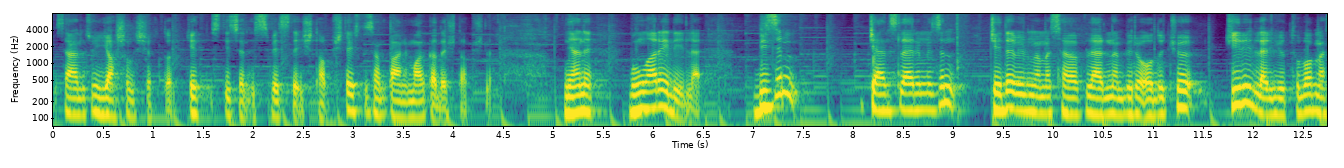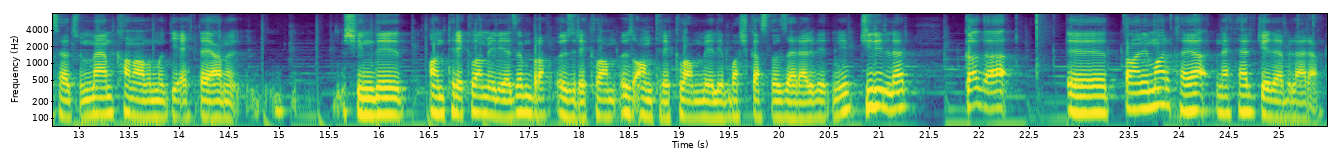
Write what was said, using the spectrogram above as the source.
sənin üçün yaşıl işıqdır. Get istəyirsən İsveçdə iş tap, işlə, istəyirsən Danimarkada iş tap, işlə. Yəni bunları eləyirlər. Bizim gənclərimizin gedə bilməmə səbəblərindən biri odur ki, girirlər YouTube-a məsəl üçün mənim kanalımı deyək də, yəni şimdi antireklam eləyəcəm, bırax öz reklam, öz antireklamımı eləyim, başqasına zərər verməyim. Girirlər, qaqa e, Danimarkaya nətər gedə bilərəm?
